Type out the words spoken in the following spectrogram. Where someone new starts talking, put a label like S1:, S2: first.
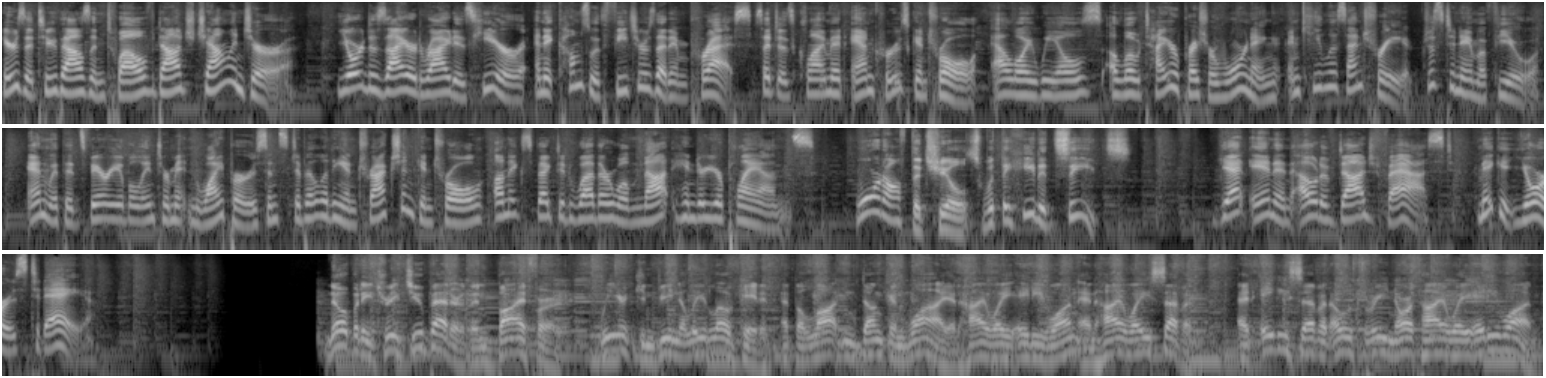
S1: Here's a 2012 Dodge Challenger. Your desired ride is here, and it comes with features that impress, such as climate and cruise control, alloy wheels, a low tire pressure warning, and keyless entry, just to name a few. And with its variable intermittent wipers and stability and traction control, unexpected weather will not hinder your plans.
S2: Ward off the chills with the heated seats.
S1: Get in and out of Dodge fast. Make it yours today.
S3: Nobody treats you better than Byford. We are conveniently located at the Lawton Duncan Y at Highway 81 and Highway 7 at 8703 North Highway 81.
